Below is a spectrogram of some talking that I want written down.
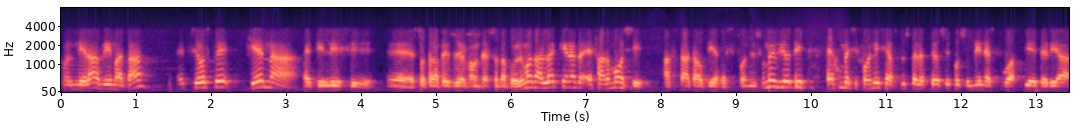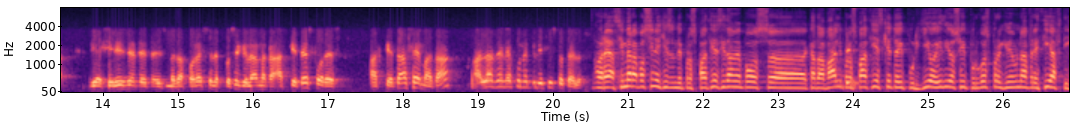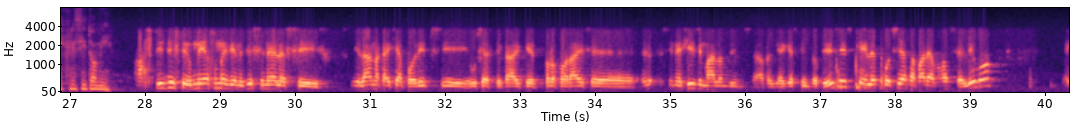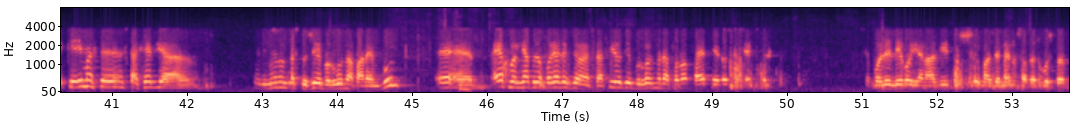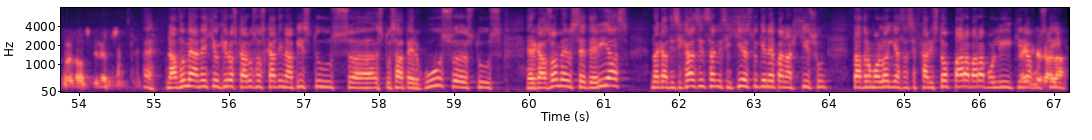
τολμηρά βήματα έτσι ώστε και να επιλύσει ε, στο τραπέζι του διαπραγματεύσεων τα προβλήματα, αλλά και να εφαρμόσει αυτά τα οποία θα συμφωνήσουμε, διότι έχουμε συμφωνήσει αυτούς τους τελευταίους 20 μήνες που αυτή η εταιρεία διαχειρίζεται τις μεταφορές σε Λευκοσία και Λάρνακα αρκετές φορές αρκετά θέματα, αλλά δεν έχουν επιληθεί στο τέλος. Ωραία. Σήμερα πώς συνεχίζονται οι προσπάθειες; Είδαμε πως ε, καταβάλει προσπάθειες και το Υπουργείο, ο ίδιος ο Υπουργός, προκειμένου να βρεθεί αυτή η χρυσή τομή. Αυτή τη στιγμή έχουμε γενική συνέλευση. Η Λάνακα έχει απορρίψει ουσιαστικά και προχωράει σε. συνεχίζει μάλλον τις απεργιακές κινητοποιήσεις και η Λευκοσία θα πάρει απόφαση σε λίγο. Και είμαστε στα χέρια περιμένοντας τους δύο υπουργούς να παρεμβούν ε, έχουμε μια πληροφορία, δεν ξέρω αν σταθεί, ότι ο Υπουργός Μεταφορών θα έρθει εδώ στις 6 σε πολύ λίγο για να δει τους μαζεμένους απεργούς που έχουμε εδώ στην αίθουσα. Ε, να δούμε αν έχει ο κύριος Καρούσος κάτι να πει στους στους ε, απεργούς, ε, στους εργαζόμενους της εταιρείας να καθησυχάσει τις ανησυχίες του και να επαναρχίσουν τα δρομολόγια. Σας ευχαριστώ πάρα, πάρα πολύ, κύριε Αυγουστή.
